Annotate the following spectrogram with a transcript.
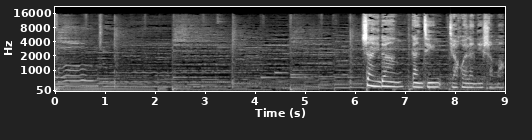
放逐。上一段感情教会了你什么？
